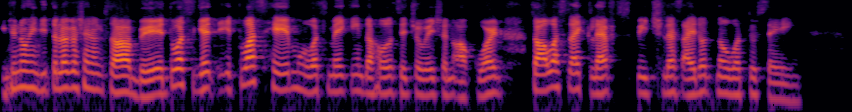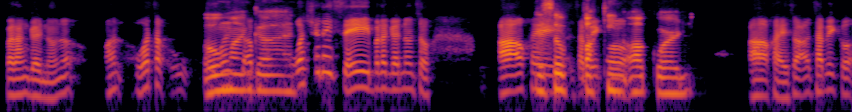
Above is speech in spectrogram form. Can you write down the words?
you know hindi talaga siya nagsabi. It was get it was him who was making the whole situation awkward. So I was like left speechless. I don't know what to say. Parang ganun. An- What a- oh my up? god What should I say? Parang ganun. So ah okay, it's so sabi fucking ko, awkward ah, okay. So sabi ko,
